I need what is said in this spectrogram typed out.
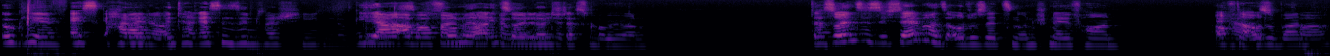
Okay. Es, hallo, Weiter. Interessen sind verschieden. Okay? ja, Das aber Formel 1 Ordnung, wenn sollte Leute nicht das dazugehören. Da sollen sie sich selber ins Auto setzen und schnell fahren. Auf Ja, der Autobahn. super.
